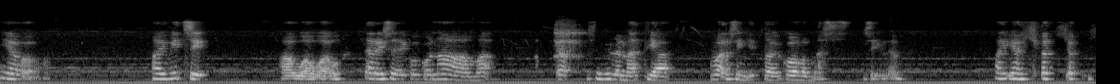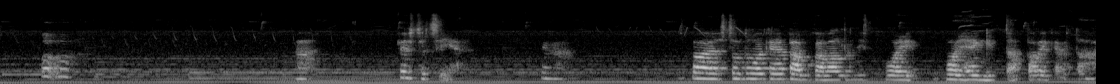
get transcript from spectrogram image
Joo. Ai vitsi. Au au au. Tärisee koko naama. Ja silmät ja varsinkin toi kolmas silmä. Ai ai ai ai. Ah. Pystyt siihen. Hyvä. vaan jos tuntuu oikein epämukavalta, niin voi, voi hengittää pari kertaa.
